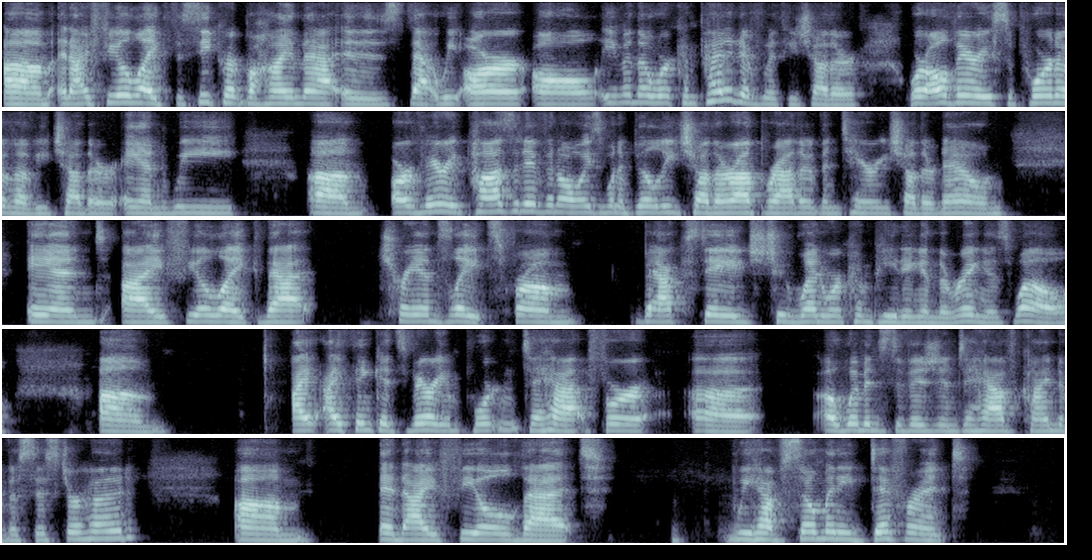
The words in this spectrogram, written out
Um, and I feel like the secret behind that is that we are all, even though we're competitive with each other, we're all very supportive of each other. And we, um, are very positive and always want to build each other up rather than tear each other down. And I feel like that translates from backstage to when we're competing in the ring as well. Um, I, I think it's very important to have for uh, a women's division to have kind of a sisterhood. Um, and I feel that we have so many different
